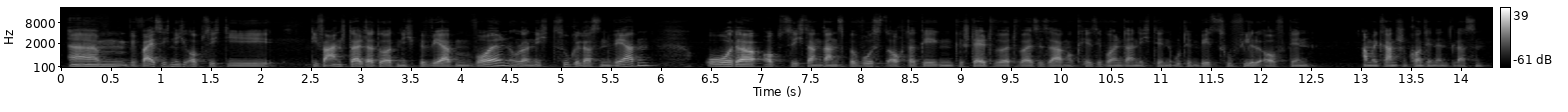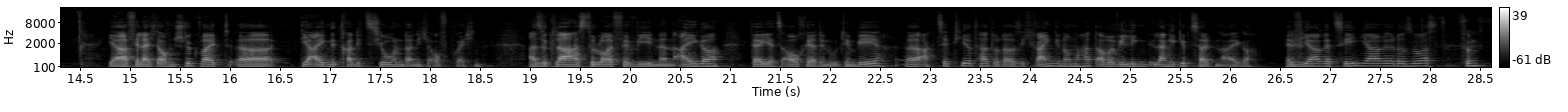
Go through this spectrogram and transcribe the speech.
Ähm, weiß ich nicht, ob sich die, die Veranstalter dort nicht bewerben wollen oder nicht zugelassen werden oder ob sich dann ganz bewusst auch dagegen gestellt wird, weil sie sagen, okay, sie wollen da nicht den UTMB zu viel auf den amerikanischen Kontinent lassen. Ja, vielleicht auch ein Stück weit äh, die eigene Tradition da nicht aufbrechen. Also klar hast du Läufe wie einen Eiger, der jetzt auch ja den UTMB äh, akzeptiert hat oder sich reingenommen hat, aber wie lange gibt es halt einen Eiger? Elf mhm. Jahre, zehn Jahre oder sowas? Fünf,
